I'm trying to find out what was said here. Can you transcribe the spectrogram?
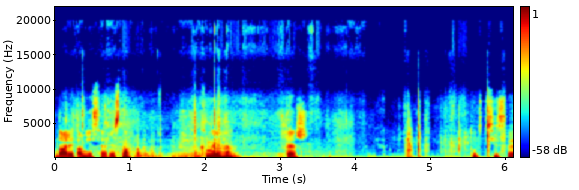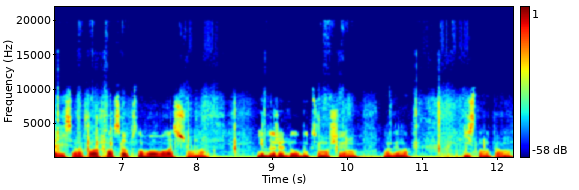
Далі там є сервісна книга теж. Тут всі сервіси, вона казала, що вона все обслуговувалась, що вона її дуже любить цю машину. Людина дійсно, напевно.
